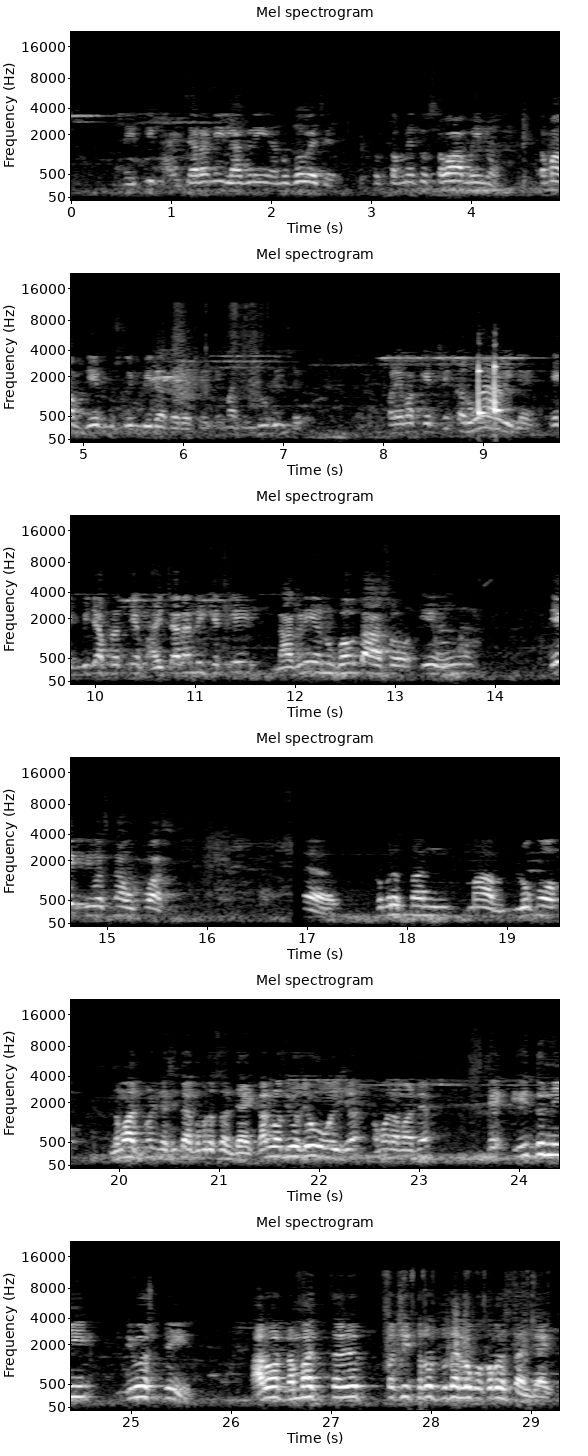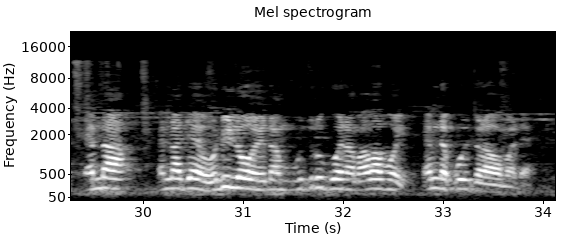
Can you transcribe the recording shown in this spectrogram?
અને એટલી ભાઈચારાની લાગણી અનુભવે છે તો તમે તો સવા મહિનો તમામ જે મુસ્લિમ બિરાદરો છે એમાં હિન્દુ બી છે કેટલી કરુણા આવી જાય, એકબીજા પ્રત્યે ભાઈચારાની કેટલી લાગણી અનુભવતા હશો એ હું એક દિવસના ઉપવાસ. કબ્રસ્તાનમાં લોકો નમાઝ પડીને સીધા કબ્રસ્તાન જાય. કાલનો દિવસ એવો હોય છે અમારા માટે કે ઈદની દિવસની હારવાર નમાઝ ત- પછી તરત બધા લોકો કબ્રસ્તાન જાય. એમના એમના જે વડીલો હોય, એના બુજુર્ગ હોય, એના મા બાપ હોય, એમને ફૂલ ચડાવવા માટે.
